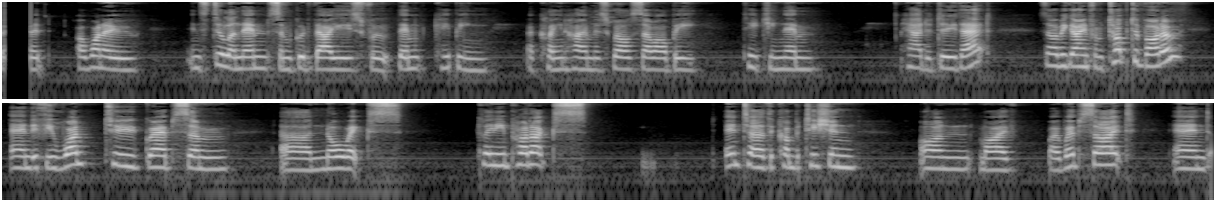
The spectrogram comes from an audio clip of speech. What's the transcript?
but, but I want to instill in them some good values for them keeping a clean home as well. So I'll be teaching them how to do that. So I'll be going from top to bottom. And if you want to grab some uh, Norwex cleaning products, enter the competition on my my website, and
